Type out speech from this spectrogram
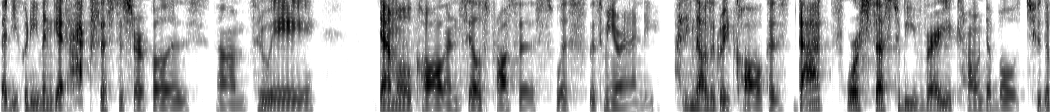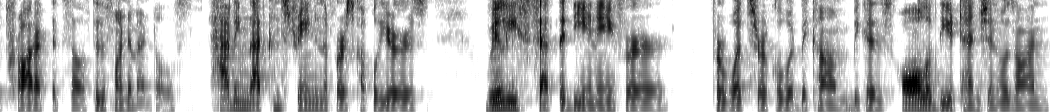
that you could even get access to Circle is um, through a demo call and sales process with with me or Andy. I think that was a great call because that forced us to be very accountable to the product itself, to the fundamentals. Having that constraint in the first couple years really set the DNA for for what Circle would become because all of the attention was on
